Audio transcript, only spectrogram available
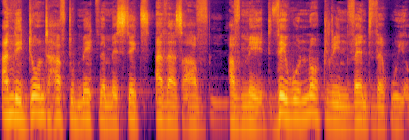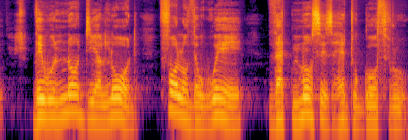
and they don't have to make the mistakes others have, have made. They will not reinvent the wheel. They will not, dear Lord, follow the way that Moses had to go through.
